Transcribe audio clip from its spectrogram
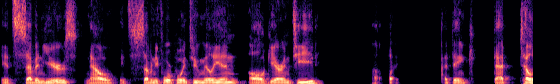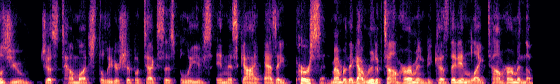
it's 7 years. Now it's 74.2 million all guaranteed. Uh, but I think that tells you just how much the leadership of Texas believes in this guy as a person. Remember, they got rid of Tom Herman because they didn't like Tom Herman the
